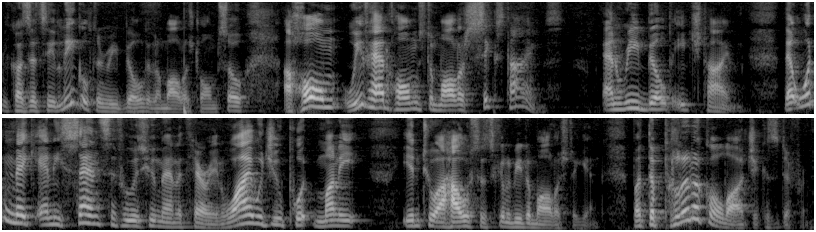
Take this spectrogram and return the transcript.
because it's illegal to rebuild a demolished home. So a home, we've had homes demolished six times and rebuilt each time. That wouldn't make any sense if it was humanitarian. Why would you put money into a house that's going to be demolished again? But the political logic is different.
